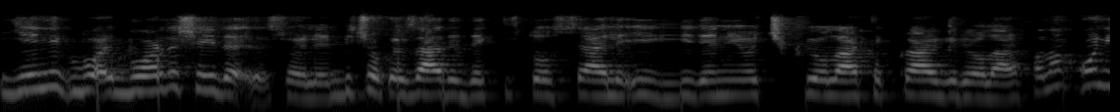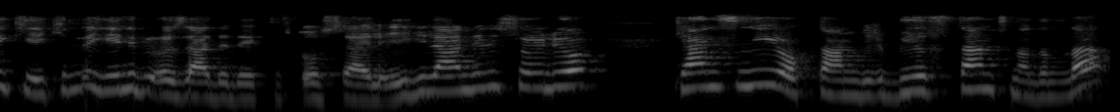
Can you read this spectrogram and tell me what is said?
yeni bu, bu arada şey de söyleyeyim birçok özel dedektif dosyayla ilgileniyor çıkıyorlar tekrar giriyorlar falan 12 Ekim'de yeni bir özel dedektif dosyayla ilgilendiğini söylüyor. Kendisi New York'tan bir Bill Stanton adında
